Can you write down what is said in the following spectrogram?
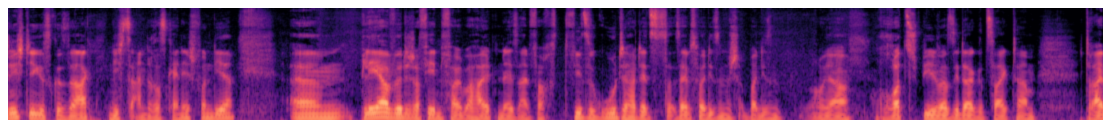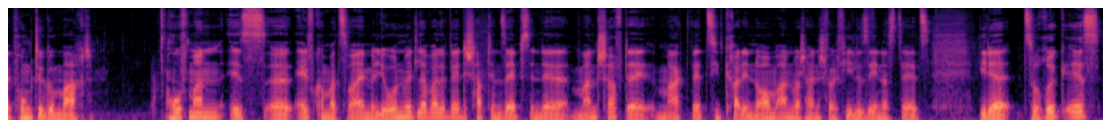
Richtiges gesagt. Nichts anderes kenne ich von dir. Ähm, Player würde ich auf jeden Fall behalten. Der ist einfach viel zu gut. Er hat jetzt selbst bei diesem, bei diesem oh ja, Rotzspiel, was sie da gezeigt haben, drei Punkte gemacht. Hofmann ist äh, 11,2 Millionen mittlerweile wert. Ich habe den selbst in der Mannschaft. Der Marktwert zieht gerade enorm an, wahrscheinlich weil viele sehen, dass der jetzt wieder zurück ist,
